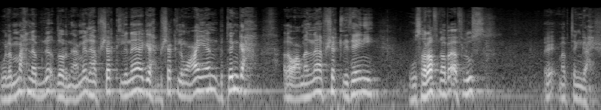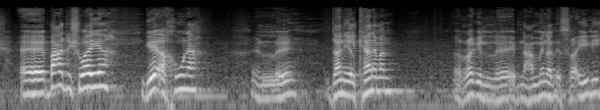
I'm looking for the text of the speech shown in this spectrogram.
ولما إحنا بنقدر نعملها بشكل ناجح بشكل معين بتنجح. لو عملناها بشكل تاني وصرفنا بقى فلوس إيه ما بتنجحش. آه بعد شوية جه أخونا ال- إيه، دانيال كانمان الراجل ابن عمنا الإسرائيلي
